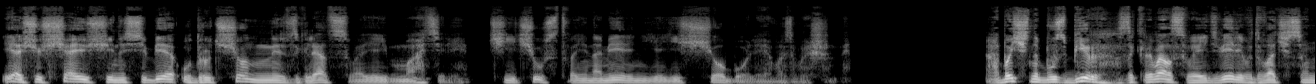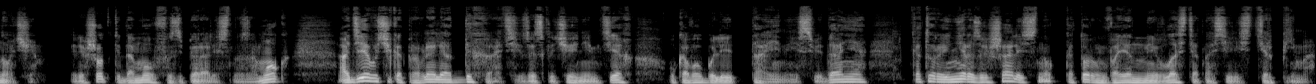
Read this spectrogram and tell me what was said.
и ощущающий на себе удрученный взгляд своей матери, чьи чувства и намерения еще более возвышены. Обычно Бузбир закрывал свои двери в два часа ночи. Решетки домов запирались на замок, а девочек отправляли отдыхать, за исключением тех, у кого были тайные свидания, которые не разрешались, но к которым военные власти относились терпимо.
